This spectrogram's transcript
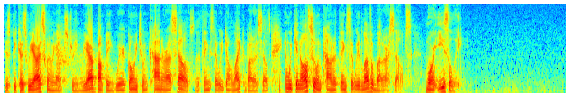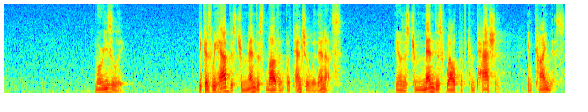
is because we are swimming upstream. We are bumping. We're going to encounter ourselves and the things that we don't like about ourselves. And we can also encounter things that we love about ourselves more easily. More easily because we have this tremendous love and potential within us. You know, this tremendous wealth of compassion and kindness.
